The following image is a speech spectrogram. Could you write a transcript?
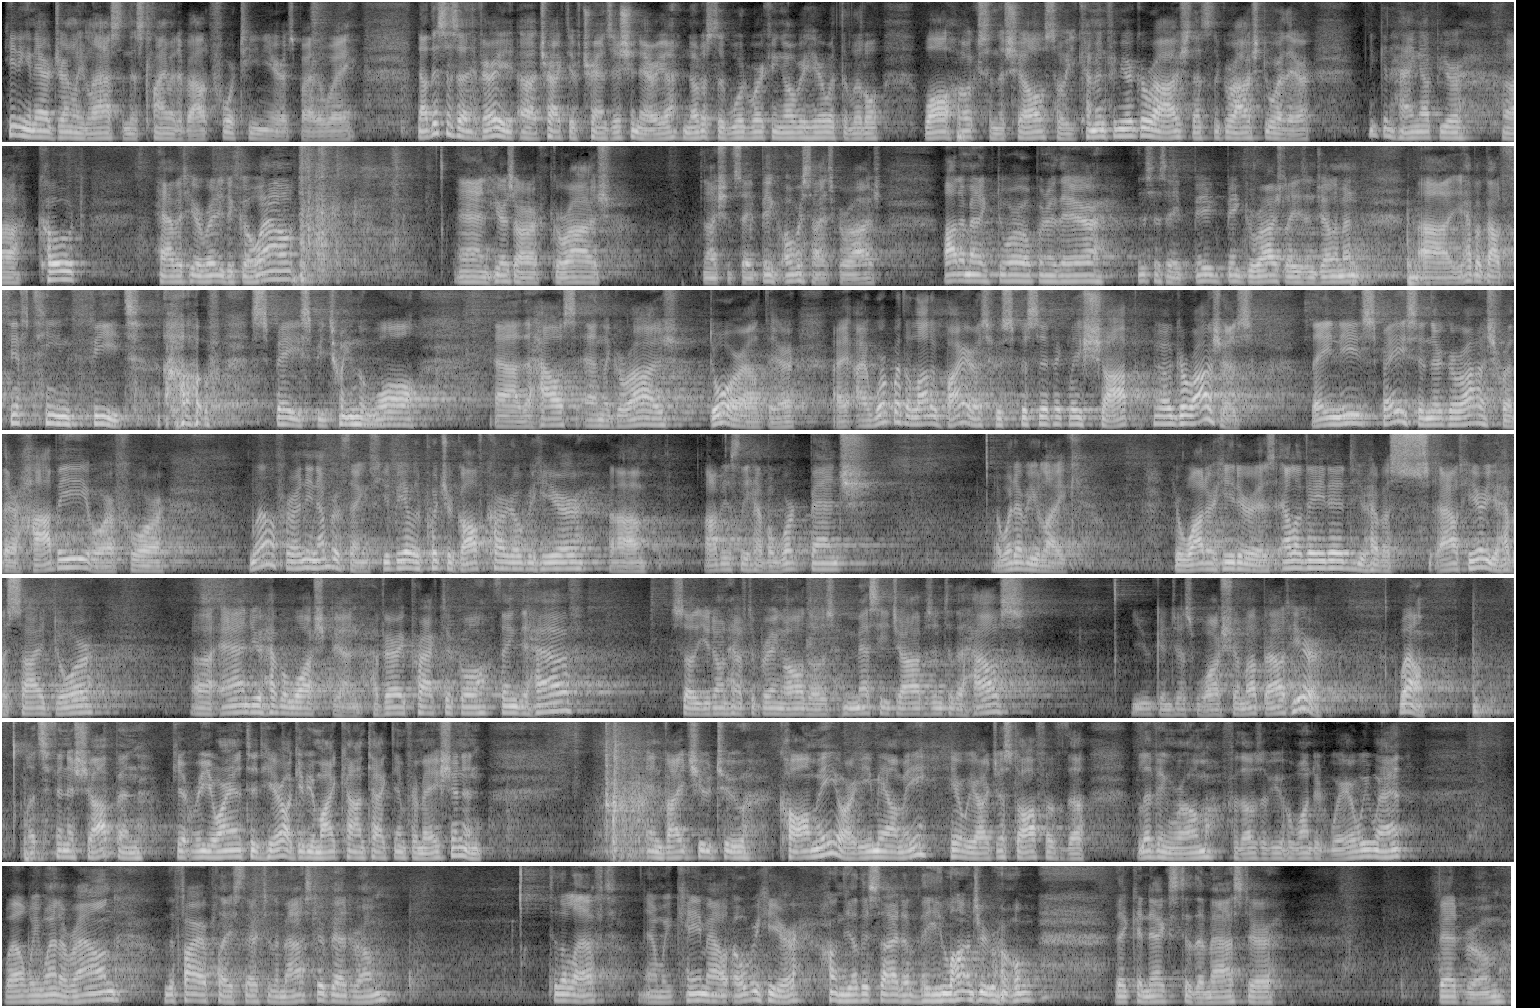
Heating and air generally lasts in this climate about 14 years, by the way. Now this is a very uh, attractive transition area. Notice the woodworking over here with the little wall hooks and the shelves. So you come in from your garage, that's the garage door there. You can hang up your uh, coat, have it here ready to go out. And here's our garage, and I should say big oversized garage. Automatic door opener there. This is a big, big garage, ladies and gentlemen. Uh, you have about 15 feet of space between the wall, uh, the house, and the garage door out there. I, I, work with a lot of buyers who specifically shop you know, garages. They need space in their garage for their hobby or for, well, for any number of things. You'd be able to put your golf cart over here, uh, obviously have a workbench, whatever you like. Your water heater is elevated. You have a, out here, you have a side door. Uh, and you have a wash bin, a very practical thing to have so you don't have to bring all those messy jobs into the house. You can just wash them up out here. Well, let's finish up and get reoriented here. I'll give you my contact information and invite you to call me or email me. Here we are just off of the living room for those of you who wondered where we went. Well, we went around the fireplace there to the master bedroom to the left, and we came out over here on the other side of the laundry room that connects to the master bedroom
